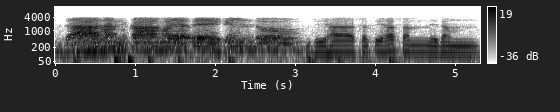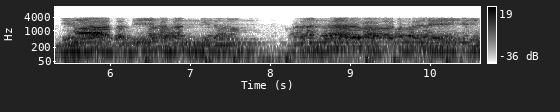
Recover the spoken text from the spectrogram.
जानन कामयते किंतु जिहासति हसन्निधम जिहासति हसन्निधम गंधर्व पत्तने किंचिन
